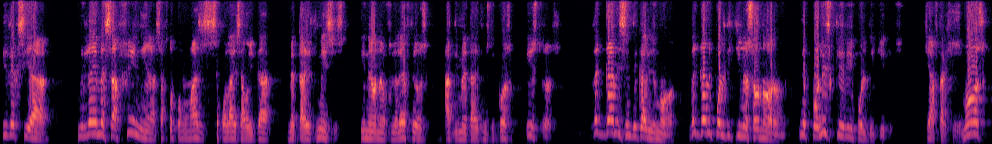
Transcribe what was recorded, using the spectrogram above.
Η δεξιά μιλάει με σαφήνεια σε αυτό που ονομάζει σε πολλά εισαγωγικά μεταρρυθμίσεις είναι ο νεοφιλελεύθερος αντιμεταρρυθμιστικός ίστρος. Δεν κάνει συνδικαλισμό, δεν κάνει πολιτική μεσών όρων. Είναι πολύ σκληρή η πολιτική της. Και αυταρχισμός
